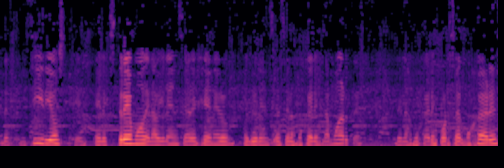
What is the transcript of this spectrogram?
de femicidios, que es el extremo de la violencia de género, la violencia hacia las mujeres, la muerte de las mujeres por ser mujeres.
